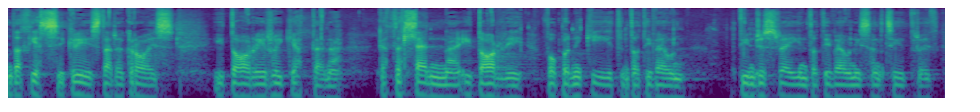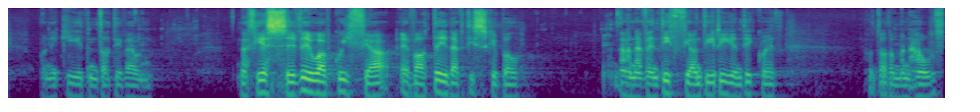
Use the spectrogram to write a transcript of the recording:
Ond dath Iesu Grist ar y groes i dorri rhwygiadau yna, gath y llen yna i dorri fo bod ni gyd yn dod i fewn. Dim jyst rei yn dod i fewn i sanctidrwydd, bod ni gyd yn dod i fewn. Nath Iesu fyw a gweithio efo deuddag disgybl, a na fendithio yn diri yn digwydd, ond oedd yma'n hawdd.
